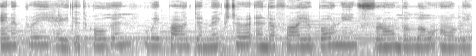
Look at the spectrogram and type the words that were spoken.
In a preheated oven, we put the mixture and the fire burning from below only.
